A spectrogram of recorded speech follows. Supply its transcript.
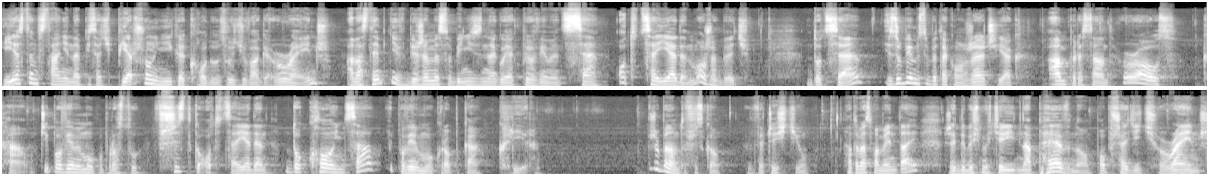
jestem w stanie napisać pierwszą linijkę kodu, zwróć uwagę, range, a następnie wybierzemy sobie nic innego, jak powiemy C od C1 może być do C i zrobimy sobie taką rzecz jak ampersand rows count, czyli powiemy mu po prostu wszystko od C1 do końca i powiemy mu kropka clear, żeby nam to wszystko wyczyścił. Natomiast pamiętaj, że gdybyśmy chcieli na pewno poprzedzić range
